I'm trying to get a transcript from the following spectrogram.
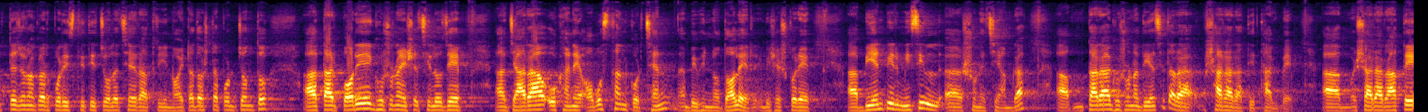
উত্তেজনাকর পরিস্থিতি চলেছে রাত্রি নয়টা দশটা পর্যন্ত। তারপরে ঘোষণা এসেছিল যে যারা ওখানে অবস্থান করছেন বিভিন্ন দলের, বিশেষ করে বিএনপির মিছিল শুনেছি আমরা তারা ঘোষণা দিয়েছে তারা সারা রাতই থাকবে। সারা রাতে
